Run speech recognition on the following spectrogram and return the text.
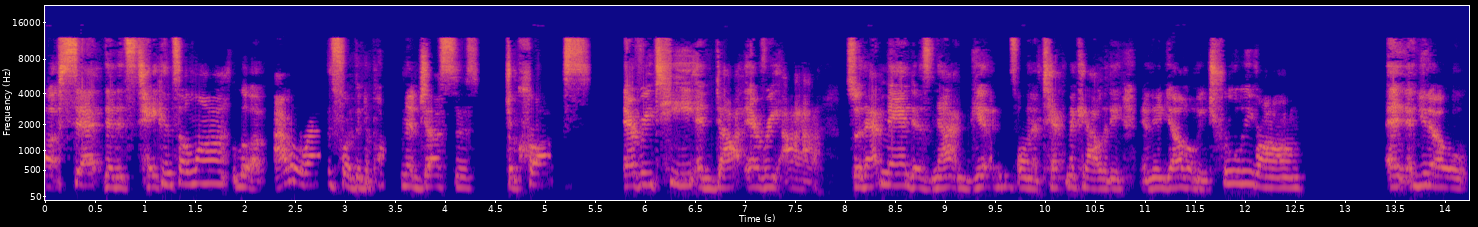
upset that it's taken so long. Look, I would rather for the Department of Justice to cross every T and dot every I. So that man does not get on a technicality and then y'all will be truly wrong. And, and, you know,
